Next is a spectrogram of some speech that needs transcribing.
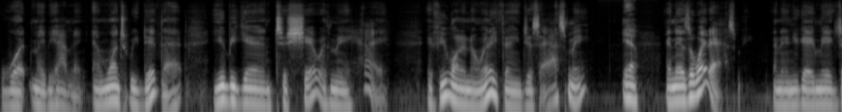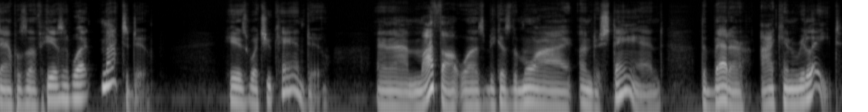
what may be happening? And once we did that, you began to share with me, hey, if you want to know anything, just ask me. Yeah. And there's a way to ask me. And then you gave me examples of here's what not to do. Here's what you can do. And I, my thought was because the more I understand, the better I can relate.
